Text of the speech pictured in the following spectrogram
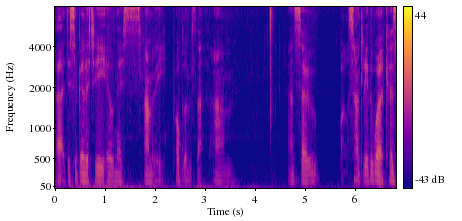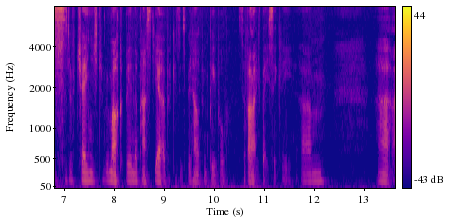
uh, disability, illness, family problems. That, um, and so, well, sadly, the work has sort of changed remarkably in the past year because it's been helping people survive, basically, um, uh,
